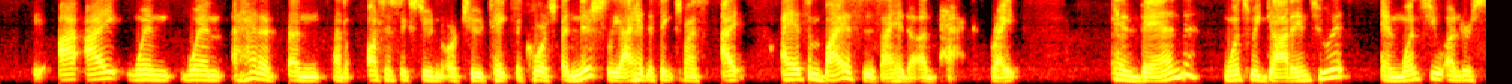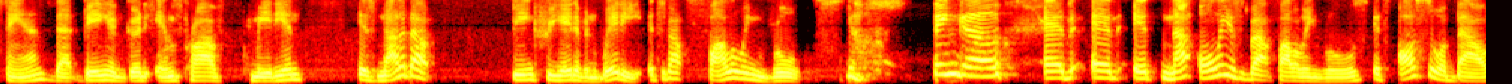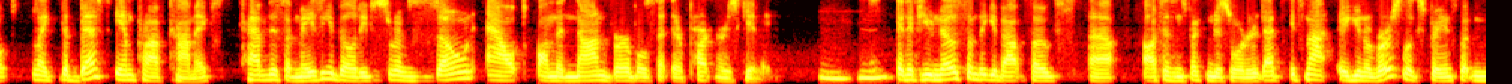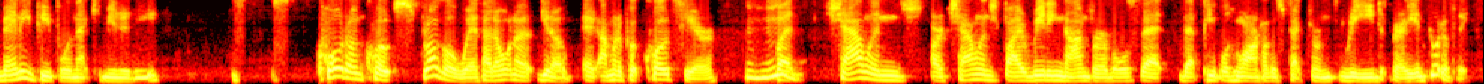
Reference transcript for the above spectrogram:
I, I when when I had a, an, an, autistic student or two take the course, initially I had to think to myself, I, I had some biases I had to unpack, right? And then once we got into it, and once you understand that being a good improv comedian is not about being creative and witty, it's about following rules. Bingo. And and it not only is about following rules, it's also about like the best improv comics have this amazing ability to sort of zone out on the nonverbals that their partner is giving. Mm-hmm. And if you know something about folks uh, autism spectrum disorder, that's it's not a universal experience, but many people in that community quote unquote struggle with. I don't want to, you know, I'm going to put quotes here, mm-hmm. but challenge are challenged by reading nonverbals that that people who aren't on the spectrum read very intuitively.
